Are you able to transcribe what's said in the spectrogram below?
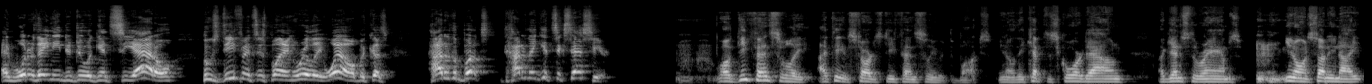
And what do they need to do against Seattle, whose defense is playing really well? Because how do the Bucks? How do they get success here? Well, defensively, I think it starts defensively with the Bucks. You know, they kept the score down against the Rams, you know, on Sunday night,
